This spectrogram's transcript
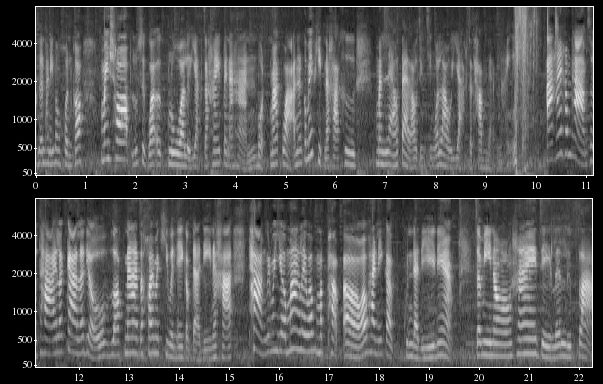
เพื่อนพันนี้บางคนก็ไม่ชอบรู้สึกว่าเออกลัวหรืออยากจะให้เป็นอาหารบดมากกว่า อันนั้นก็ไม่ผิดนะคะ คือ มันแล้วแต่เราจริง ๆ ว่าเราอยากจะทำแบบไหนอะให้คำถามสุดท้ายแล้วกันแล้วเดี๋ยวบล็อกหน้าจะค่อยมา Q&A กับดาดีนะคะ ถามกันมาเยอะมากเลยว่ามาพับเอ่อว่าพานี้กับคุณดาดีเนี่ยจะมีน้องให้เจเล่นหรือเปล่า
